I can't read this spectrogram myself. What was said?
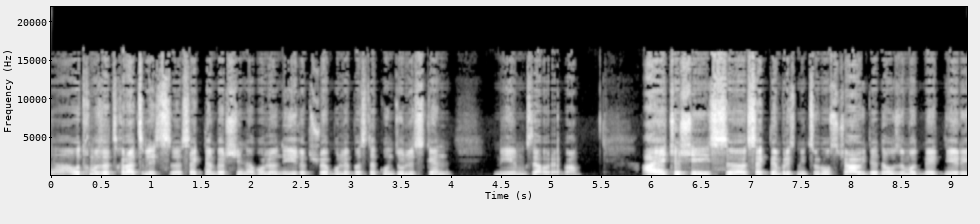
და 89 წლის სექტემბერში ნაპოლეონი იღებს შვებულებას და კუნძულისკენ მიემგზავრება. აეჩში ის სექტემბრის მიწურულს ჩავიდა და უზომოდ მედნიერი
